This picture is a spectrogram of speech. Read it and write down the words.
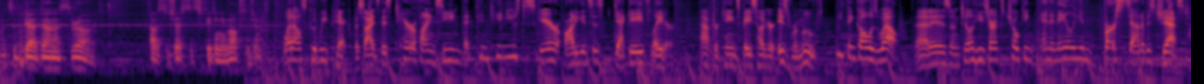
What's it got down his throat? I would suggest it's feeding him oxygen. What else could we pick besides this terrifying scene that continues to scare audiences decades later? After Kane's facehugger is removed, we think all is well. That is, until he starts choking and an alien bursts out of his chest.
